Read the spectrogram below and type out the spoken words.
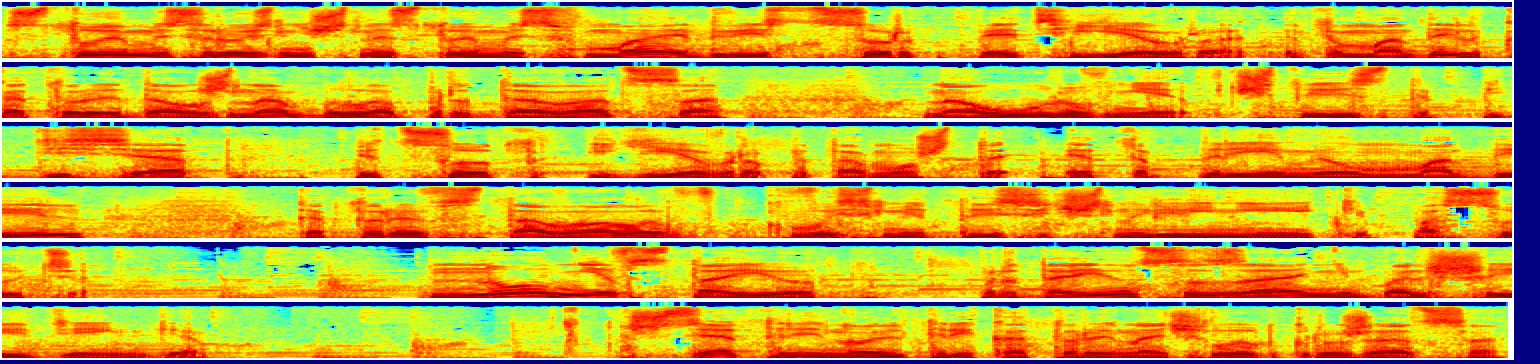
Стоимость, розничная стоимость в мае 245 евро. Это модель, которая должна была продаваться на уровне в 450-500 евро, потому что это премиум модель, которая вставала к 8000 линейке, по сути. Но не встает. Продается за небольшие деньги. 6303, который начал отгружаться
